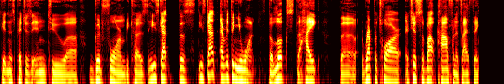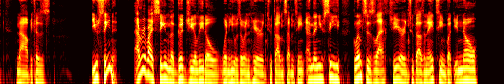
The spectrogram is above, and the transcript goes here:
getting his pitches into uh, good form because he's got this he's got everything you want the looks, the height, the repertoire. It's just about confidence, I think now because you've seen it. Everybody's seen the good Giolito when he was in here in 2017, and then you see glimpses last year in 2018. But you know,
